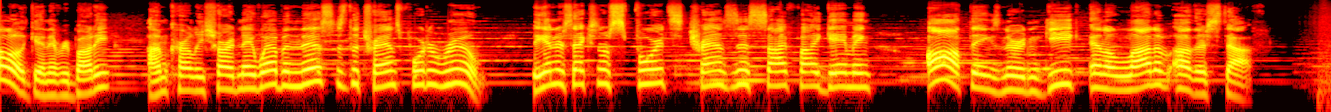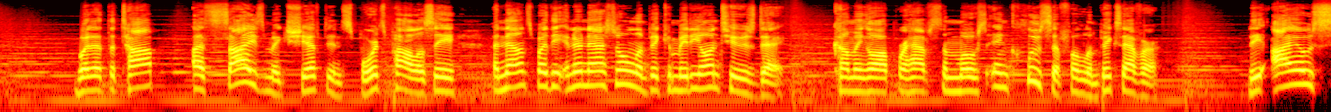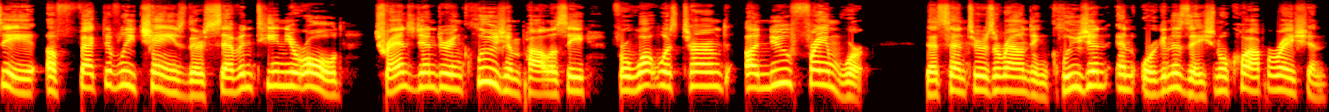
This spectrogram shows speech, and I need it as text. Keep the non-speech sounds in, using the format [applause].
Hello again, everybody. I'm Carly Chardonnay Webb, and this is the Transporter Room, the intersection of sports, transness, sci fi gaming, all things nerd and geek, and a lot of other stuff. But at the top, a seismic shift in sports policy announced by the International Olympic Committee on Tuesday, coming off perhaps the most inclusive Olympics ever. The IOC effectively changed their 17 year old transgender inclusion policy for what was termed a new framework that centers around inclusion and organizational cooperation.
